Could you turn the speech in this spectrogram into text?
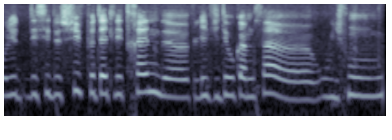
au lieu d'essayer de suivre peut-être les trends, euh, les vidéos comme ça où ils font,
